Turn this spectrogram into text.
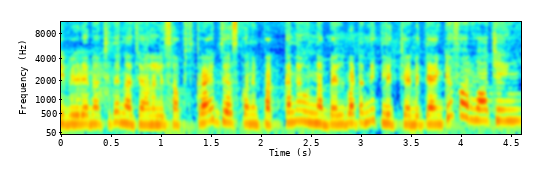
ఈ వీడియో నచ్చితే నా ఛానల్ని సబ్స్క్రైబ్ చేసుకొని పక్కనే ఉన్న బెల్ బటన్ని క్లిక్ చేయండి. Thank you for watching.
